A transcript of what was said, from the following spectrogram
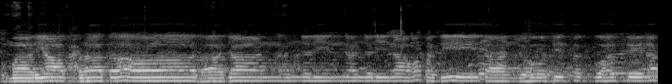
कुमार्या भ्राता राजान् अञ्जलीन् अञ्जलीनामपति तान् जुहोति सद्गुहस्तेन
